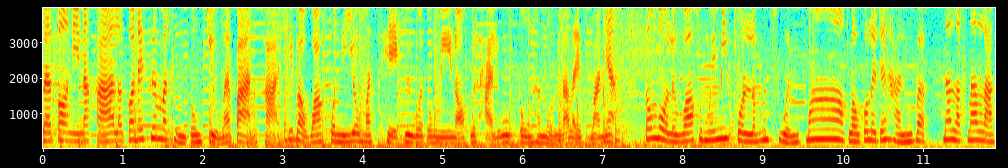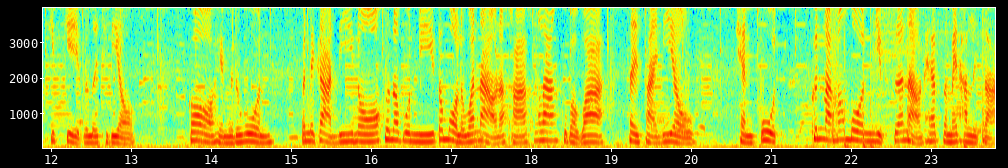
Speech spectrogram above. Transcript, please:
และตอนนี้นะคะเราก็ได้ขึ้นมาถึงตรงกิ่วแม่ปานค่ะ ที่แบบว่าคนนิยมมาเทควิวกันตรงนี้เนาะคือถ่ายรูปตรงถนนอะไรประมาณเนี้ยต้องบอกเลยว่าคือไม่มีคนแล้วมันสวยมากๆ เราก็เลยได้ถ่ายรูปแบบน่ารักน่ารักกิ๊บเก๋ไปเลยทีเดียว ก็เห็นไหมทุกคนบรรยากาศดีเนาะขึ้นมาบนนี้ต้องบอกเลยว่าหนาวนะคะ ข้างล่างคือแบบว่าใส่สายเดี่ยว แขนกุดขึ้นมาข้างบนหยิบเสื้อหนาวแทบจะไม่ทันเลยจ้า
